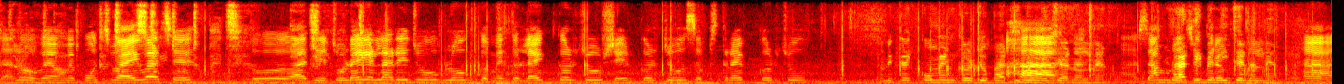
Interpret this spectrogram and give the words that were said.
ચાલો હવે અમે પહોંચવા આવ્યા છે તો આજે જોડાયેલા રહેજો બ્લોગ ગમે તો લાઈક કરજો શેર કરજો સબસ્ક્રાઇબ કરજો. અને કંઈક કોમેન્ટ કરજો. ભારતીબેનની ચેનલ સાંભળો ભારતીબેનની ચેનલને હા.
